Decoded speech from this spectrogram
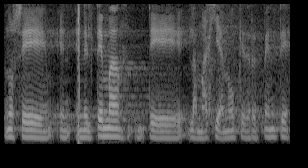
no sé, en, el tema de la magia, ¿no? que de repente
